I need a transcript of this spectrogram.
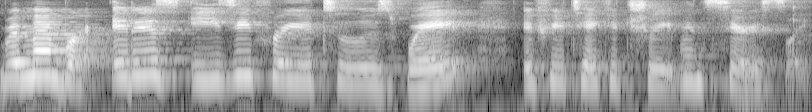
Remember, it is easy for you to lose weight if you take your treatment seriously.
